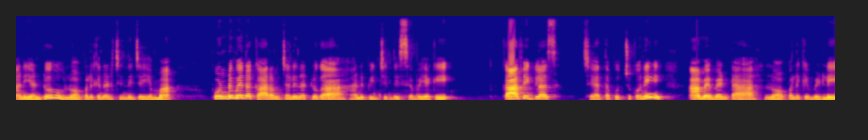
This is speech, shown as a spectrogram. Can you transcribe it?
అని అంటూ లోపలికి నడిచింది జయమ్మ. పుండు మీద కారం చల్లినట్లుగా అనిపించింది శివయ్యకి. కాఫీ గ్లాస్ చేతపుచ్చుకొని ఆమె వెంట లోపలికి వెళ్ళి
